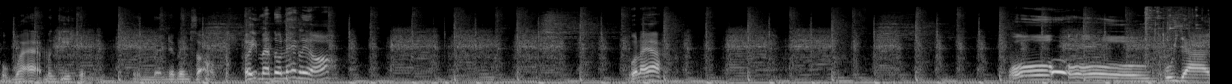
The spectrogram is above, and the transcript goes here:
ผมว่าเมื่อกี้เห็นเห็นเหมือนจะเป็นสองเฮ้ย มาตัวแรกเลยเหรอ ตัวอะไรอะ โอ้โหกูอยาก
